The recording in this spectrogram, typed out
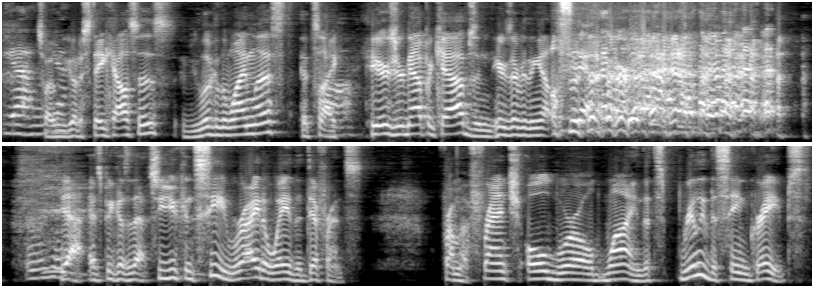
Yeah. So when yeah. you go to steakhouses, if you look at the wine list, it's like, Aw. here's your Napa cabs and here's everything else. Mm-hmm. yeah, it's because of that. So you can see right away the difference from a French old world wine that's really the same grapes,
